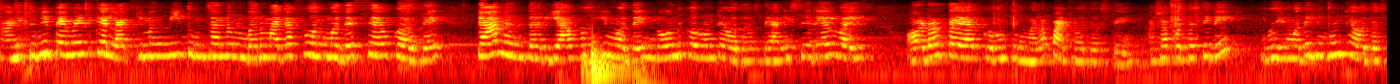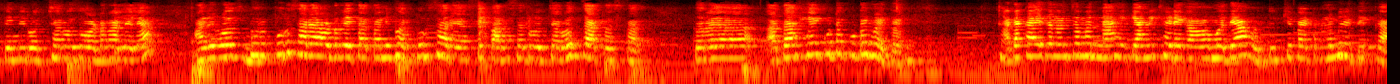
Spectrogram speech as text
आणि तुम्ही पेमेंट केलात की मग मी तुमचा नंबर माझ्या फोनमध्ये सेव्ह करते. त्यानंतर या वहीमध्ये नोंद करून ठेवत असते आणि सिरियल वाईज ऑर्डर तयार करून तुम्हाला पाठवत असते. अशा पद्धतीने वहीमध्ये लिहून ठेवत असते. मी रोजच्या रोज ऑर्डर आलेल्या आणि रोज भरपूर साऱ्या ऑर्डर येतात आणि भरपूर सारे असते पार्सल रोजच्या रोज जात असतात. तर आता हे कुठं कुठं मिळतात आता काही जणांचं म्हणणं आहे की आम्ही खेडेगावामध्ये आहोत तुमचे पॅटर्न मिळतील का?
